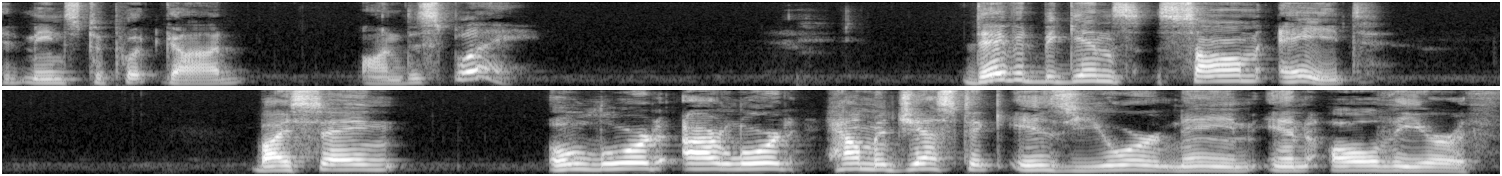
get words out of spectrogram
It means to put God on display. David begins Psalm 8 by saying, O Lord, our Lord, how majestic is your name in all the earth,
